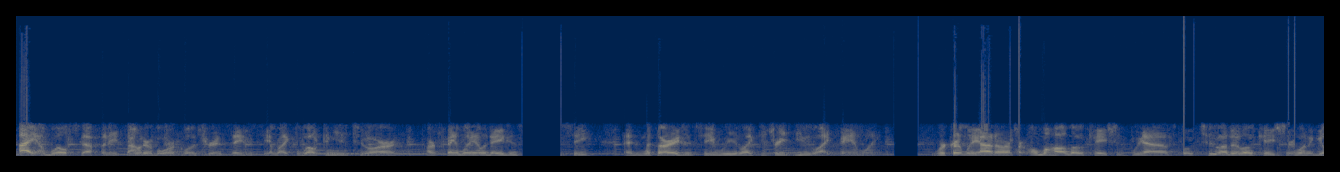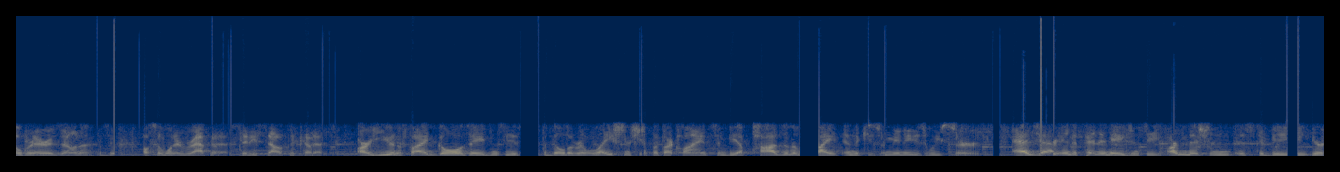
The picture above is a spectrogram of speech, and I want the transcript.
Hi, I'm Will Stephanie, founder of Oracle Insurance Agency. I'd like to welcome you to our, our family owned agency. And with our agency, we like to treat you like family. We're currently at our, our Omaha location. We have two other locations, one in Gilbert, Arizona, also one in Rapid City, South Dakota. Our unified goal as agency is to build a relationship with our clients and be a positive light in the communities we serve. As your independent agency, our mission is to be your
